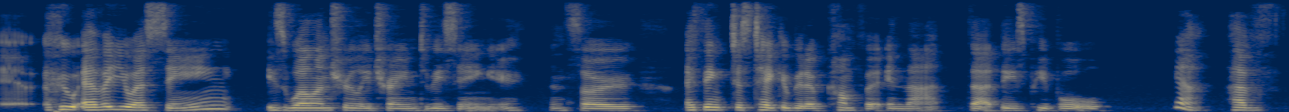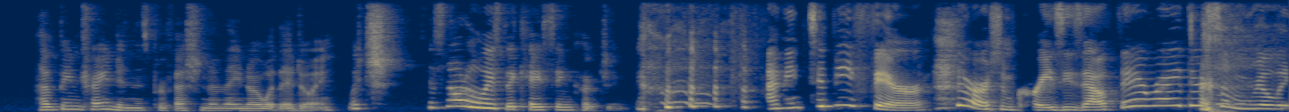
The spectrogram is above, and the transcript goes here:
eh, whoever you are seeing is well and truly trained to be seeing you. And so i think just take a bit of comfort in that that these people yeah have have been trained in this profession and they know what they're doing which is not always the case in coaching i mean to be fair there are some crazies out there right? There's some really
